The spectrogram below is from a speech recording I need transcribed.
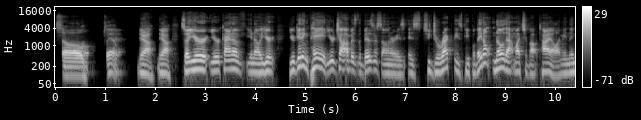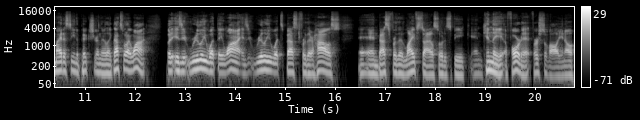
so, so yeah. Yeah, yeah. So you're you're kind of, you know, you're you're getting paid. Your job as the business owner is is to direct these people. They don't know that much about tile. I mean, they might have seen a picture and they're like, "That's what I want." But is it really what they want? Is it really what's best for their house and best for their lifestyle, so to speak? And can they afford it? First of all, you know,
